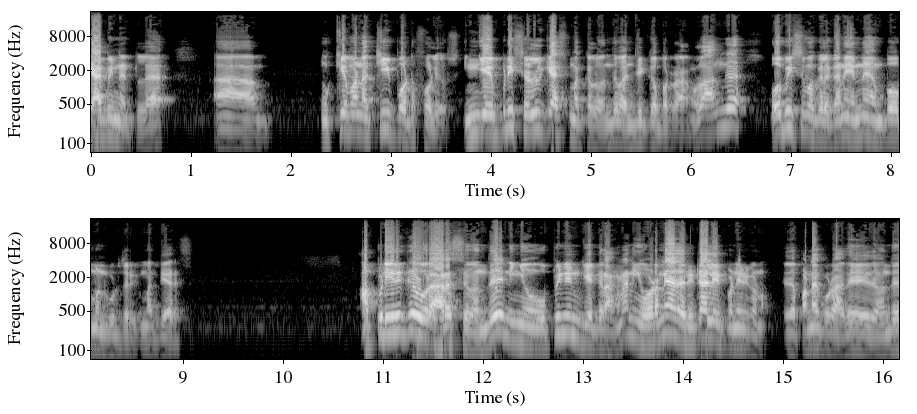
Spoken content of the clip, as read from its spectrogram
கேபினெட்டில் முக்கியமான கீ போர்ட்ஃபோலியோஸ். இங்கே எப்படி ஷெட்யூல் கேஸ்ட் மக்கள் வந்து வஞ்சிக்கப்படுறாங்களோ அங்கே ஓபிசி மக்களுக்கான என்ன எம்பவர்மெண்ட் கொடுத்துருக்கு மத்திய அரசு? அப்படி இருக்க ஒரு அரசு வந்து நீங்கள் ஒப்பீனியன் கேட்குறாங்கன்னா நீங்கள் உடனே அதை ரிட்டாலியேட் பண்ணியிருக்கணும் இதை பண்ணக்கூடாது. இது வந்து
